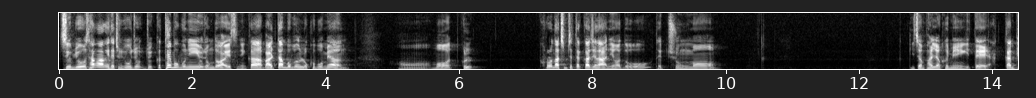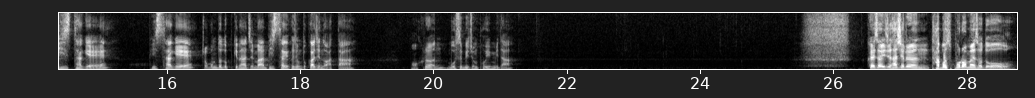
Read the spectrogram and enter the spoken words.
지금 요 상황이 대충 요, 정- 요 끝에 부분이 요 정도 와 있으니까 말단 부분을 놓고 보면 어 뭐 코로나 침체 때까지는 아니어도 대충 뭐 2008년 금융위기 때 약간 비슷하게 비슷하게 조금 더 높긴 하지만 비슷하게 그 정도까지는 왔다. 뭐 그런 모습이 좀 보입니다. 그래서 이제 사실은 다보스 포럼에서도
